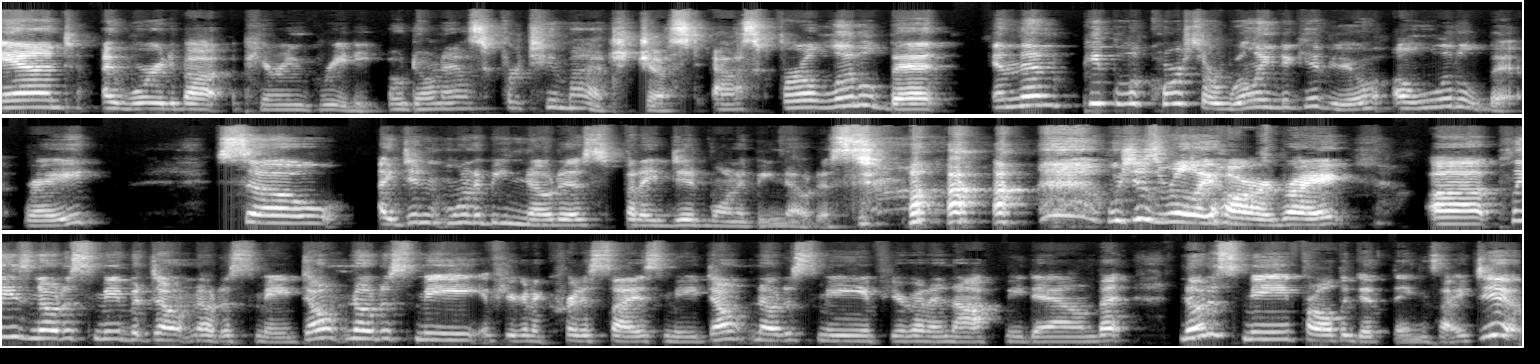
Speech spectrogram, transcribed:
And I worried about appearing greedy. Oh, don't ask for too much, just ask for a little bit. And then people, of course, are willing to give you a little bit, right? So I didn't want to be noticed, but I did want to be noticed, which is really hard, right? Uh, please notice me, but don't notice me. Don't notice me if you're going to criticize me. Don't notice me if you're going to knock me down, but notice me for all the good things I do.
